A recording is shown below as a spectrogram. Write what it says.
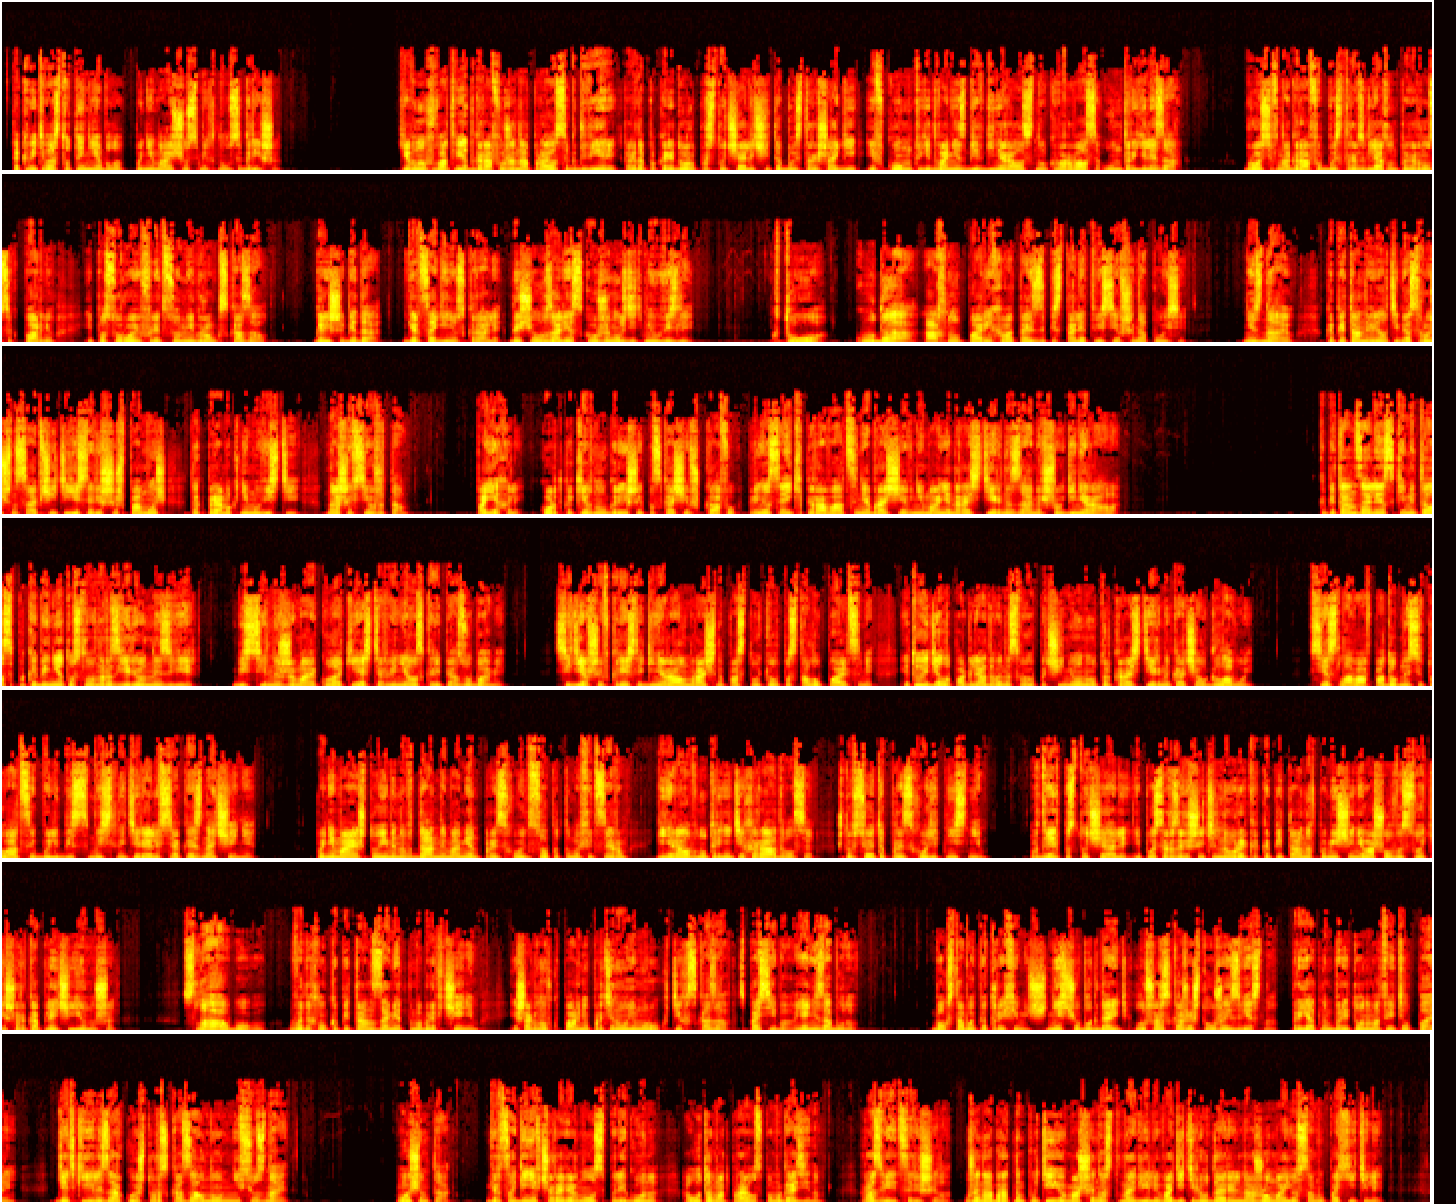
«Так ведь вас тут и не было», — понимающе усмехнулся Гриша. Кивнув в ответ, граф уже направился к двери, когда по коридору простучали чьи-то быстрые шаги, и в комнату, едва не сбив генерала с ног, ворвался унтер Елизар. Бросив на графа быстрый взгляд, он повернулся к парню и, посуровив лицом, негромко сказал. «Гриша, беда. Герцогиню скрали. Да еще у Залесского жену с детьми увезли». «Кто? Куда?» — ахнул парень, хватаясь за пистолет, висевший на поясе. «Не знаю. Капитан велел тебя срочно сообщить, и если решишь помочь, так прямо к нему вести. Наши все уже там». «Поехали», — коротко кивнул Гриша и, подскочив к шкафу, принялся экипироваться, не обращая внимания на растерянно замершего генерала. Капитан Залесский метался по кабинету, словно разъяренный зверь, бессильно сжимая кулаки, остервенело скрипя зубами. Сидевший в кресле генерал мрачно постукивал по столу пальцами, и то и дело, поглядывая на своего подчиненного, только растерянно качал головой. Все слова в подобной ситуации были бессмысленны, теряли всякое значение. Понимая, что именно в данный момент происходит с опытным офицером, генерал внутренне тихо радовался, что все это происходит не с ним. В дверь постучали, и после разрешительного рыка капитана в помещение вошел высокий широкоплечий юноша. «Слава богу!» — выдохнул капитан с заметным облегчением и, шагнув к парню, протянул ему руку, тихо сказав «Спасибо, я не забуду». «Бог с тобой, Петр Ефимович, не с чего благодарить. Лучше расскажи, что уже известно», — приятным баритоном ответил парень. «Дядьке Елизар кое-что рассказал, но он не все знает». В общем так. Герцогиня вчера вернулась с полигона, а утром отправилась по магазинам. Развеяться решила. Уже на обратном пути ее машину остановили, водители ударили ножом, а ее саму похитили.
